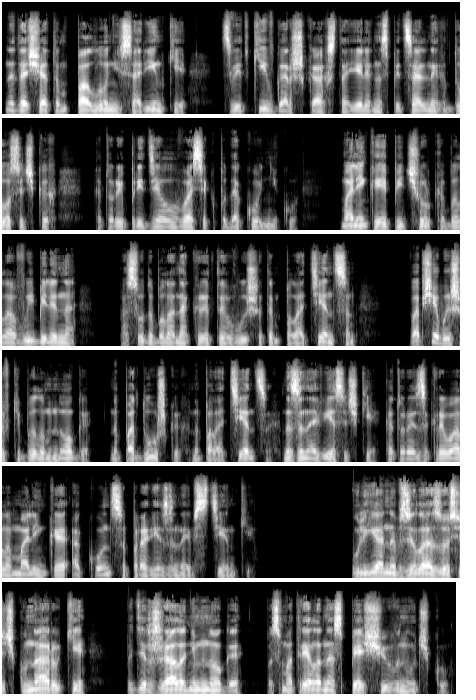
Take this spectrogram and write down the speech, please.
На дощатом полу ни соринки, цветки в горшках стояли на специальных досочках, которые приделал Вася к подоконнику. Маленькая печурка была выбелена, посуда была накрыта вышитым полотенцем. Вообще вышивки было много — на подушках, на полотенцах, на занавесочке, которая закрывала маленькое оконце, прорезанное в стенке. Ульяна взяла Зосечку на руки, подержала немного, посмотрела на спящую внучку.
